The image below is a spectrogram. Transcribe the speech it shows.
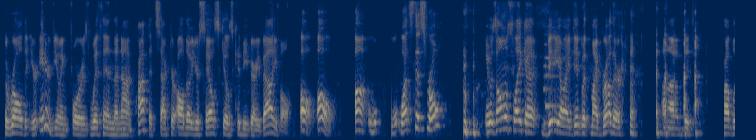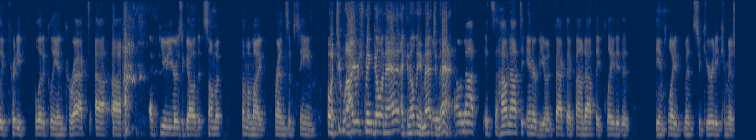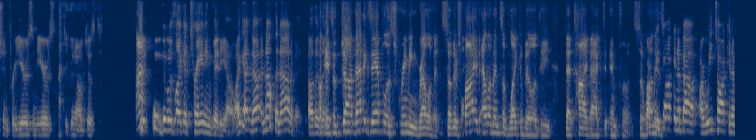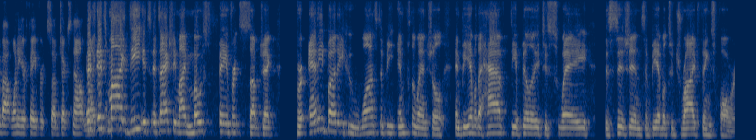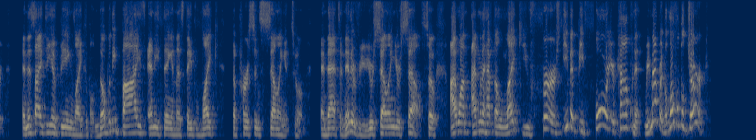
the role that you're interviewing for is within the nonprofit sector, although your sales skills could be very valuable? Oh, oh, uh, w- what's this role? It was almost like a video I did with my brother. um, that's probably pretty politically incorrect. Uh, uh, a few years ago, that some of some of my friends have seen. Oh, two Irishmen going at it! I can only imagine that. How not? It's how not to interview. In fact, I found out they played it at the Employment Security Commission for years and years. You know, just Ah! it was like a training video. I got no, nothing out of it other than. Okay, so John, that example is screaming relevance. So there's five elements of likability that tie back to influence. So one are we is talking about. Are we talking about one of your favorite subjects now? It's, it's my the. It's it's actually my most favorite subject for anybody who wants to be influential and be able to have the ability to sway decisions and be able to drive things forward and this idea of being likable. Nobody buys anything unless they like the person selling it to them. And that's an interview. You're selling yourself. So I want I'm gonna have to like you first, even before you're confident. Remember the lovable jerk.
